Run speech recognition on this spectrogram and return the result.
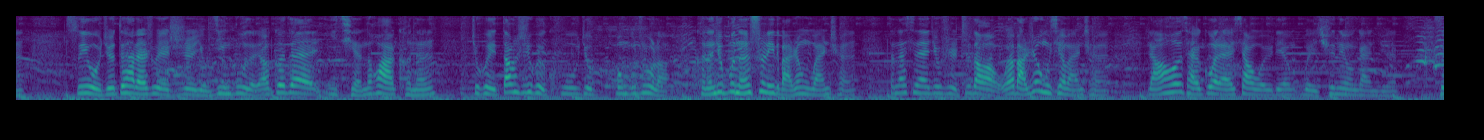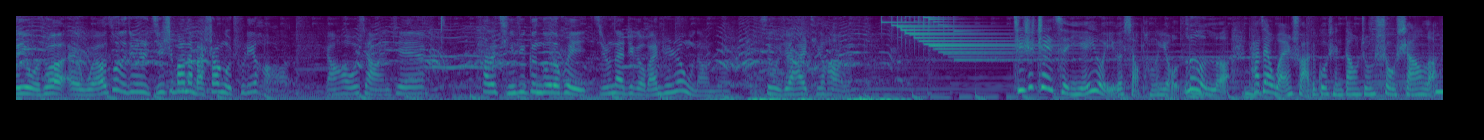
所以我觉得对他来说也是有进步的。要搁在以前的话，可能就会当时就会哭，就绷不住了，可能就不能顺利的把任务完成。但他现在就是知道我要把任务先完成，然后才过来向我有点委屈那种感觉。所以我说，哎，我要做的就是及时帮他把伤口处理好。然后我想这些他的情绪更多的会集中在这个完成任务当中，所以我觉得还是挺好的。其实这次也有一个小朋友乐乐，他在玩耍的过程当中受伤了。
